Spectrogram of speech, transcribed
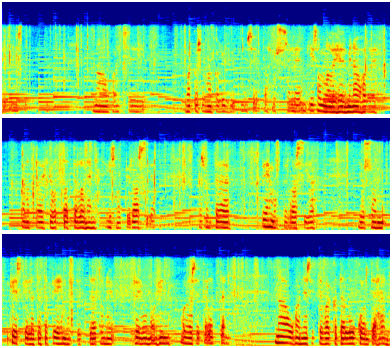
helmistä nauha, että se ei, vaikka se on aika lyhyt, niin se ei tahdo silleen isommalle helminauhalle kannattaa ehkä ottaa tällainen isompi rasia. Tässä on tämä pehmusterasia, jos on keskellä tätä pehmustetta ja tuonne reunoihin voi asetella tämän nauhan ja sitten vaikka tämän lukon tähän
